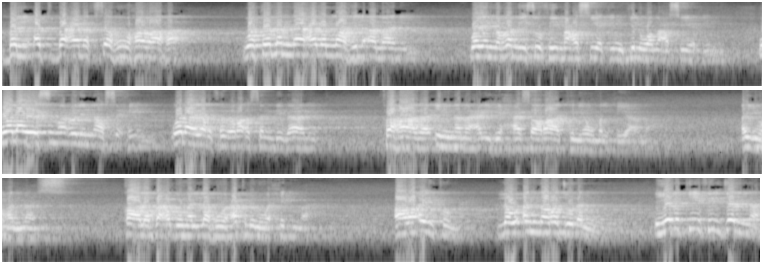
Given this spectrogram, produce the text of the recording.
بل أتبع نفسه هواها وتمنى على الله الاماني وينغمس في معصية تلو معصيه ولا يسمع للناصحين ولا يرفع رأسا بذلك. فهذا إنما عليه حسرات يوم القيامة. أيها الناس قال بعض من له عقل وحكمة أرأيتم لو أن رجلا يبكي في الجنة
